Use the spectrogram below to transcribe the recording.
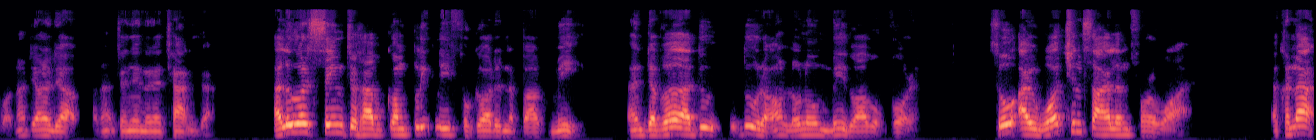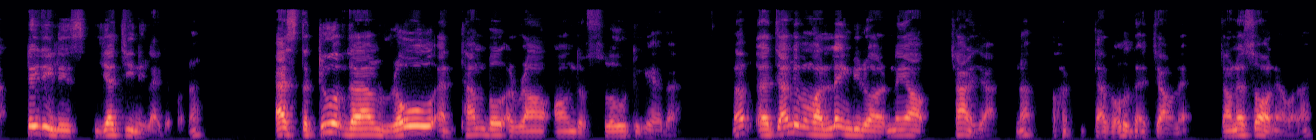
ပေါ့နော်တရားလို့တရားပေါ့နော်တန်တန်နဲ့ချနေကြ Aloha seem to have completely forgotten about me and Dava သူသူတော့လုံးလုံးမေ့သွားပုံ so i watch in silence for a while အခဏတိတ်တိတ်လေးရက်ကြည့်နေလိုက်တယ်ပေါ့နော် as the two of them roll and tumble around on the floor together နော်အဲကျမ်းမြေပေါ်မှာလိမ့်ပြီးတော့နှစ်ယောက်ချနေကြနော် double နဲ့ကြောင်နဲ့ကြောင်နဲ့ဆော့နေပါနော်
